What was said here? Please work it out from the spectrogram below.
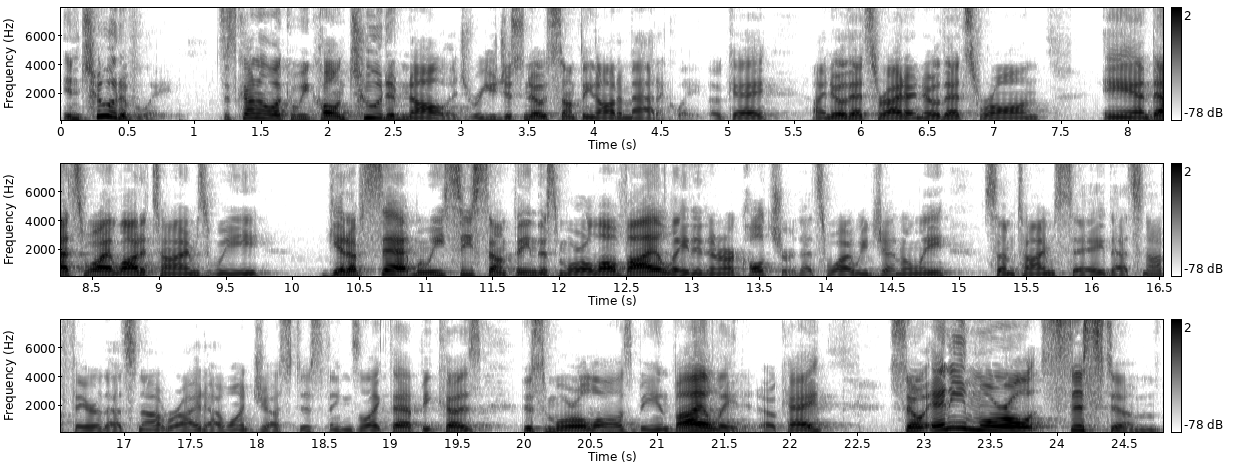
intuitively. It's kind of like what we call intuitive knowledge, where you just know something automatically, okay? I know that's right, I know that's wrong. And that's why a lot of times we get upset when we see something, this moral law violated in our culture. That's why we generally sometimes say, that's not fair, that's not right, I want justice, things like that, because this moral law is being violated, okay? So, any moral system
